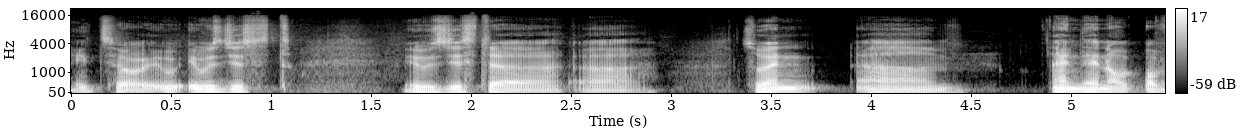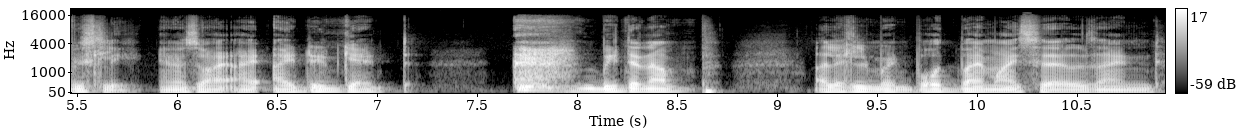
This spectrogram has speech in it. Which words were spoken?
right? So it, it was just, it was just a. Uh, so when um, and then obviously you know, so I I, I did get beaten up a little bit both by myself and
